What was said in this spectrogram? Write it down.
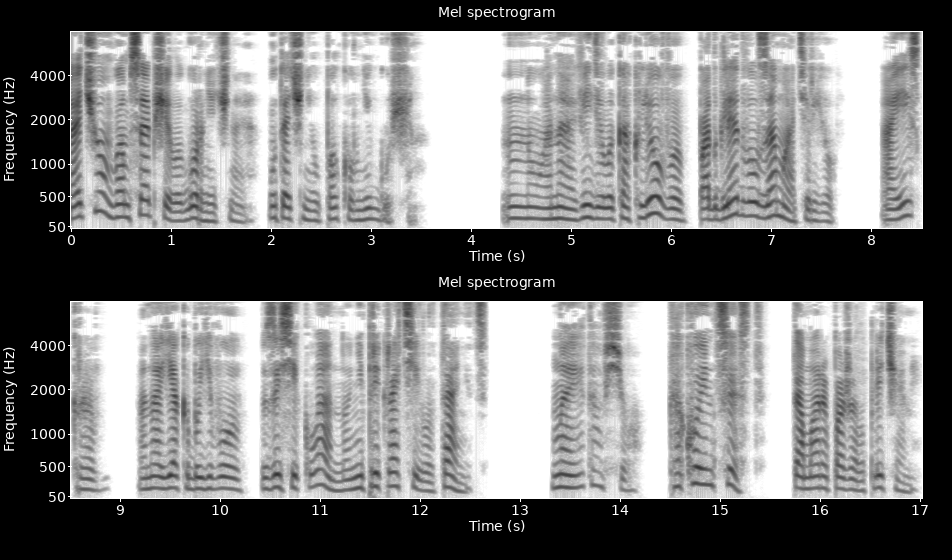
«О чем вам сообщила горничная?» — уточнил полковник Гущин. Ну, она видела, как Лева подглядывал за матерью, а Искра, она якобы его засекла, но не прекратила танец. На этом все. Какой инцест? Тамара пожала плечами.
